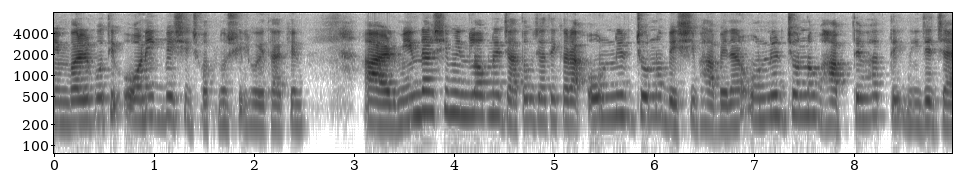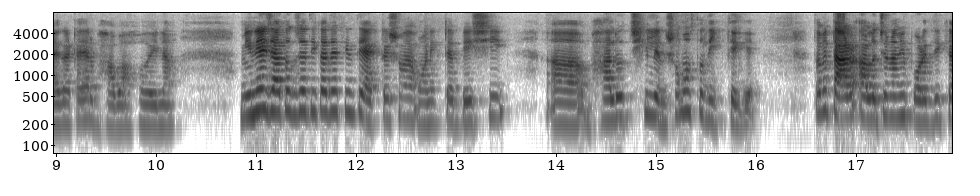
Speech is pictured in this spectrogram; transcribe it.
মেম্বারের প্রতি অনেক বেশি যত্নশীল হয়ে থাকেন। আর মীন রাশি, মীন লগ্নে জাতক জাতিকারা অন্যের জন্য বেশি ভাবেন আর অন্যের জন্য ভাবতে ভাবতে নিজের জায়গাটায় আর ভাবা হয় না। মিনের জাতক জাতিকাদের কিন্তু একটা সময় অনেকটা বেশি ভালো ছিলেন সমস্ত দিক থেকে। তবে তার আলোচনা আমি পরের দিকে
